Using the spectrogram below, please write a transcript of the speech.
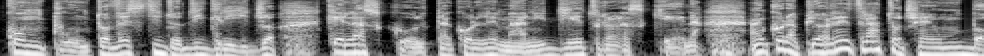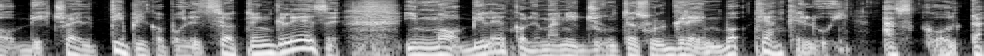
compunto, vestito di grigio, che l'ascolta con le mani dietro la schiena. Ancora più arretrato c'è un Bobby, cioè il tipico poliziotto inglese, immobile, con le mani giunte sul grembo, che anche lui ascolta.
